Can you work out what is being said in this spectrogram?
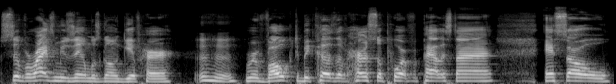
Civil Rights Museum was going to give her revoked because of her support for Palestine. And so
